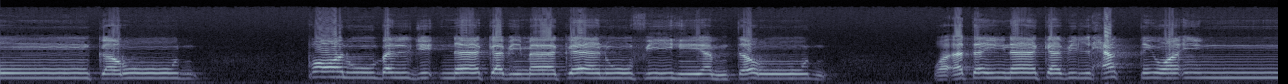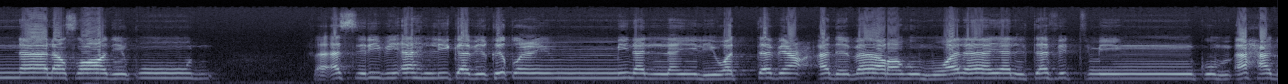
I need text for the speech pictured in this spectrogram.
منكرون. قالوا بل جئناك بما كانوا فيه يمترون. وأتيناك بالحق وإنا لصادقون. فأسر بأهلك بقطع من الليل واتبع أدبارهم ولا يلتفت منكم أحد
